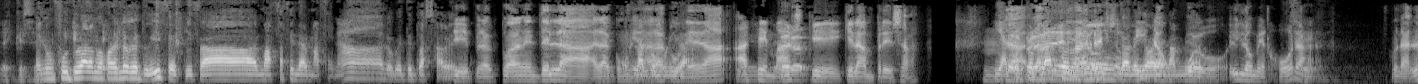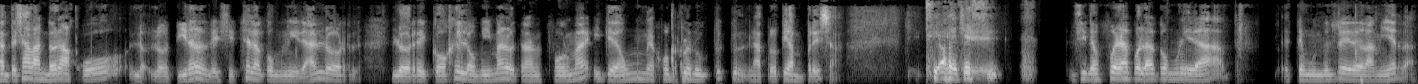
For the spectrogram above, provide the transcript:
Es que se- En un futuro a lo mejor es lo que tú dices, quizá es más fácil de almacenar, o vete tú a saber. Sí, pero actualmente la, la comunidad, la comunidad. comunidad hace más Pero- que, que la empresa. Y a corto la plazo no hay de que vaya a un cambiar. juego y lo mejora. Sí. Bueno, la empresa abandona el juego, lo, lo tira, lo desecha, la comunidad lo, lo recoge, lo mima, lo transforma y te da un mejor producto que la propia empresa. Sí, a veces Que sí. si no fuera por la comunidad, este mundo se ha ido a la mierda.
